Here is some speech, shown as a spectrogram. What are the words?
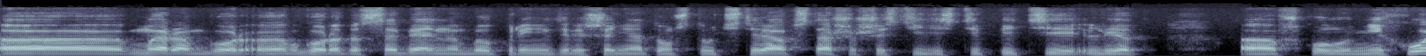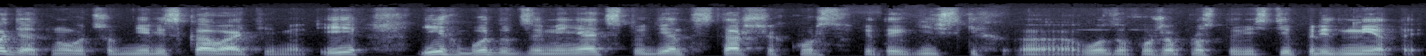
мэром э, города Собянина было принято решение о том, что учителя старше 65 лет э, в школу не ходят, ну вот чтобы не рисковать ими, и их будут заменять студенты старших курсов педагогических вузов, уже просто вести предметы.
